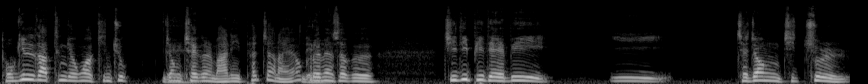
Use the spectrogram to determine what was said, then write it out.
독일 같은 경우가 긴축 정책을 네. 많이 폈잖아요. 네. 그러면서 그 GDP 대비 이 재정 지출이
